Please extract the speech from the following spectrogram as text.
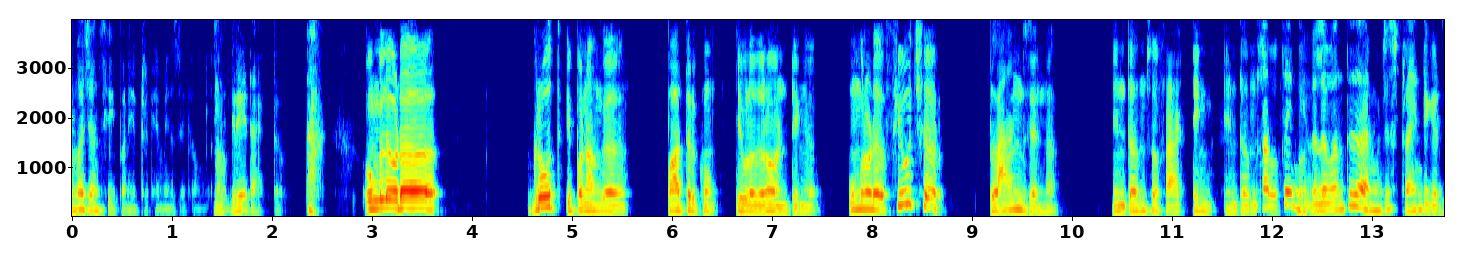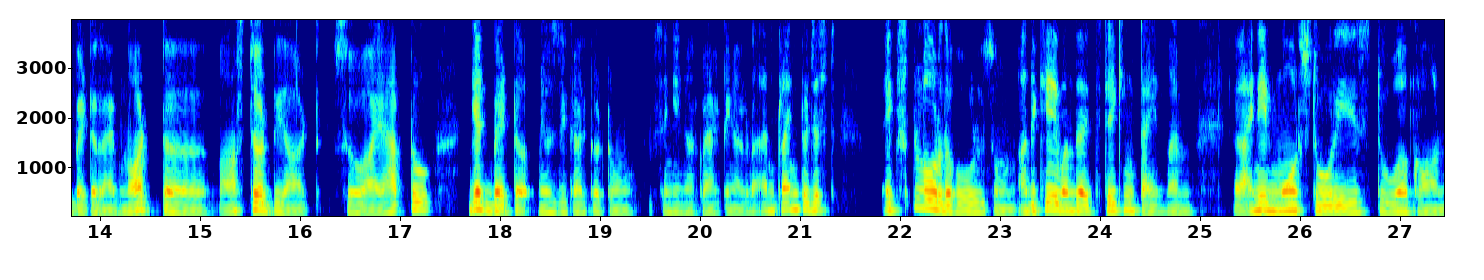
எமர்ஜென்சி பண்ணிட்டு இருக்கேன் மியூசிக் அவங்களுக்கு கிரேட் ஆக்டர் உங்களோட growth இப்போ நாங்க பார்த்துருக்கோம். இவ்வளோ தூரம் வந்துட்டீங்க. உங்களோட ஃபியூச்சர் பிளான்ஸ் என்ன? In terms of acting in terms of இதுல வந்து I am just trying to get better I am not mastered the art so I have to get better மியூசிக்காக இருக்கட்டும் சிங்கிங்காக இருக்கட்டும் ஆக்டிங்காக இருக்கட்டும். I am trying to just explore the whole zone அதுக்கே வந்து it's taking time and I need more stories to work on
